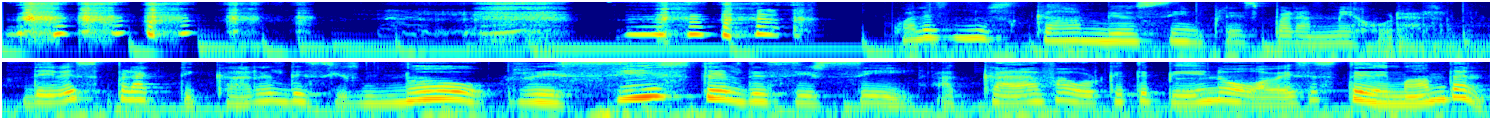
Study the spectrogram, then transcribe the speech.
¿Cuáles son los cambios simples para mejorar? Debes practicar el decir no. Resiste el decir sí a cada favor que te piden o a veces te demandan.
